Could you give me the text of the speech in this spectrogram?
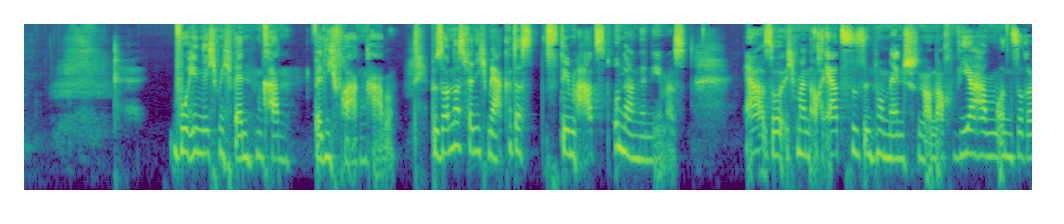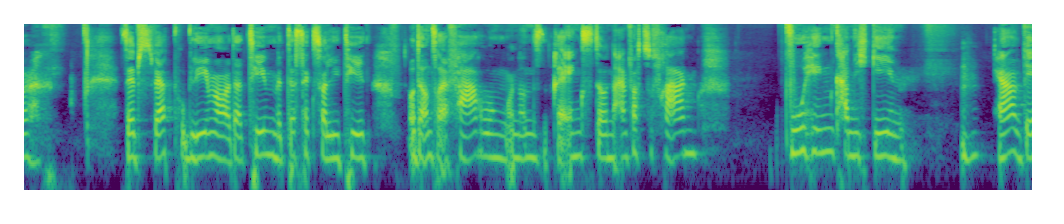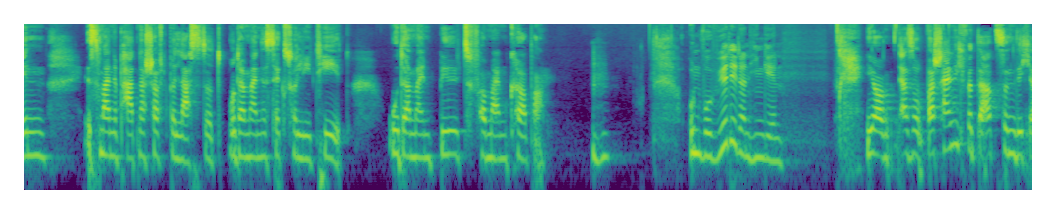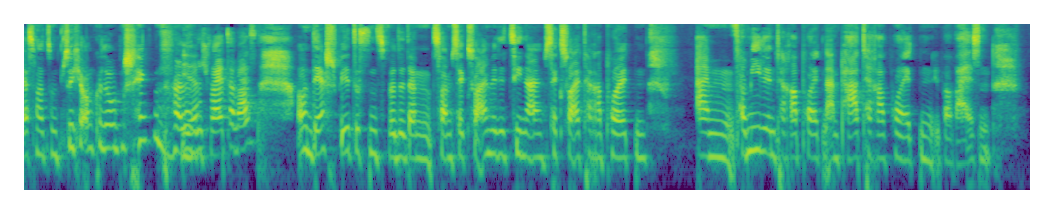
Wohin ich mich wenden kann wenn ich Fragen habe. Besonders wenn ich merke, dass es dem Arzt unangenehm ist. Ja, also ich meine, auch Ärzte sind nur Menschen und auch wir haben unsere Selbstwertprobleme oder Themen mit der Sexualität oder unsere Erfahrungen und unsere Ängste und einfach zu fragen, wohin kann ich gehen? Mhm. Ja, wenn ist meine Partnerschaft belastet oder meine Sexualität oder mein Bild von meinem Körper. Mhm. Und wo würde ich dann hingehen? Ja, also wahrscheinlich wird der Arzt dann dich erstmal zum Psychoonkologen schicken, weil ja. du nicht weiter warst. Und der spätestens würde dann zu einem Sexualmediziner, einem Sexualtherapeuten, einem Familientherapeuten, einem Paartherapeuten überweisen.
